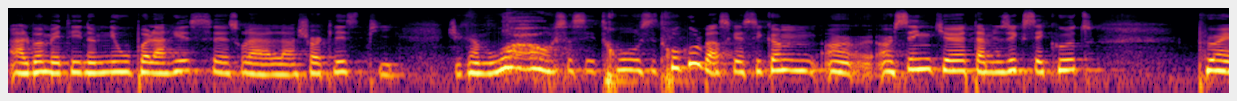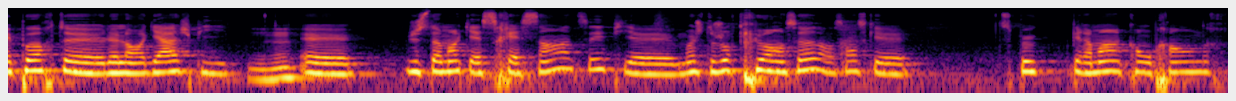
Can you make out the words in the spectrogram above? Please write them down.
album a été nominé au Polaris euh, sur la, la shortlist, puis j'ai comme, wow, ça c'est trop, c'est trop cool parce que c'est comme un, un signe que ta musique s'écoute, peu importe le langage, puis Mhm. euh, justement qu'elle se ressent, tu sais. Puis moi, j'ai toujours cru en ça, dans le sens que tu peux vraiment comprendre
